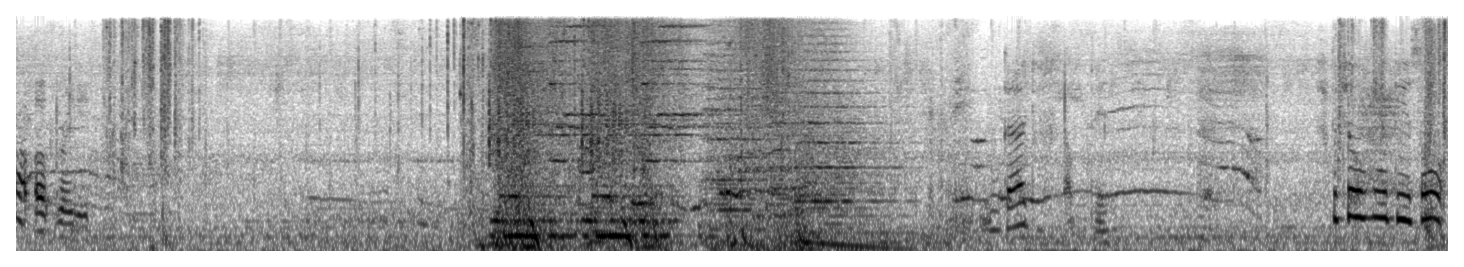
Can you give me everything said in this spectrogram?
I'll upgrade it. Over with the assault.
